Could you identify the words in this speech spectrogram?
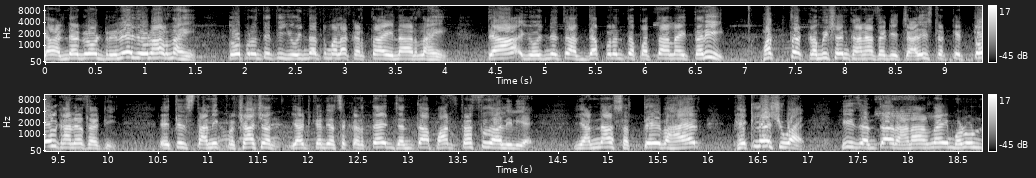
या अंडरग्राऊंड ड्रेनेज होणार नाही तोपर्यंत ती योजना तुम्हाला करता येणार नाही. त्या योजनेचा अद्यापपर्यंत पत्ता नाही तरी फक्त कमिशन खाण्यासाठी चाळीस टक्के टोल खाण्यासाठी येथील स्थानिक प्रशासन या ठिकाणी असं करत आहे जनता फार त्रस्त झालेली आहे. यांना सत्तेबाहेर फेकल्याशिवाय ही जनता राहणार नाही म्हणून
